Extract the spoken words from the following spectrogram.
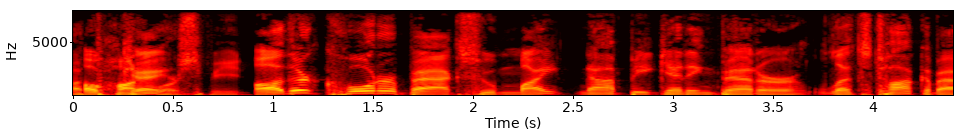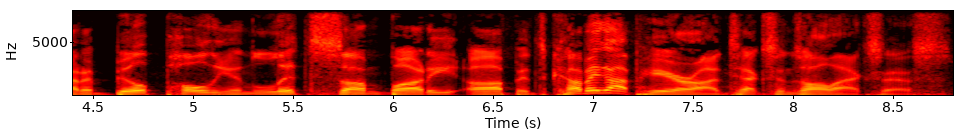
A ton more speed. Other quarterbacks who might not be getting better. Let's talk about it. Bill Polian lit somebody up. It's coming up here on Texans All Access.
